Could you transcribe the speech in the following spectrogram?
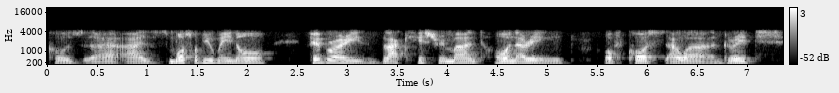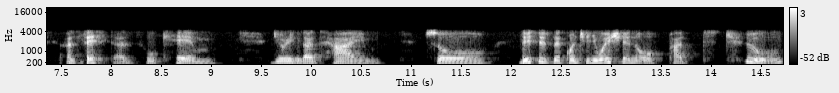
Because, uh, as most of you may know, February is Black History Month, honoring, of course, our great ancestors who came during that time. So, this is the continuation of part two,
